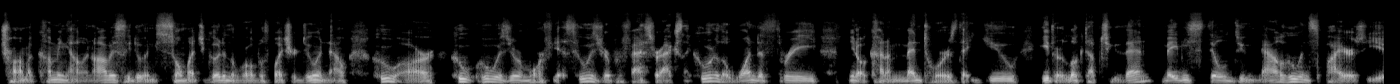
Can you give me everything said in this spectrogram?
trauma coming out and obviously doing so much good in the world with what you're doing now who are who who is your morpheus who is your professor x like who are the one to three you know kind of mentors that you either looked up to then maybe still do now who inspires you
